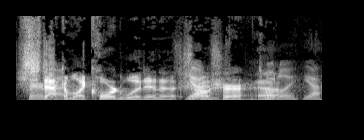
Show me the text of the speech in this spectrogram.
Share stack bed. them like cordwood in a. Yeah. Oh, sure. Yeah. Totally, yeah.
